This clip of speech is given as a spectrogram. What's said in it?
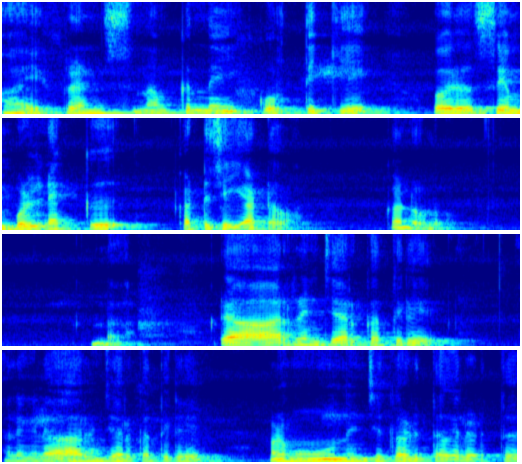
ഹായ് ഫ്രണ്ട്സ് നമുക്കിന്നേ കുർത്തിക്ക് ഒരു സിമ്പിൾ നെക്ക് കട്ട് ചെയ്യാം കേട്ടോ കണ്ടോളൂ. ഉണ്ടോ ഒരു ആറിഞ്ച് ഇറക്കത്തിൽ അല്ലെങ്കിൽ ആറിഞ്ച് ഇറക്കത്തിൽ നമ്മൾ മൂന്നിഞ്ച് കഴുത്തകലെടുത്ത്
